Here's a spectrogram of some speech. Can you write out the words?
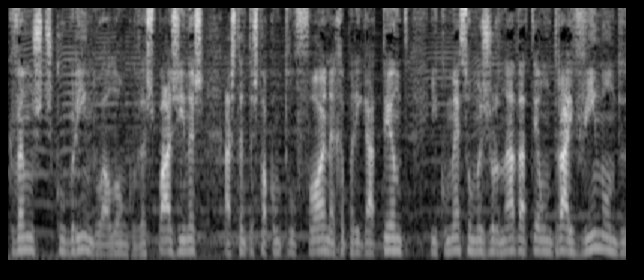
que vamos descobrindo ao longo das páginas. Às tantas toca um telefone, a rapariga atende e começa uma jornada até um drive-in onde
